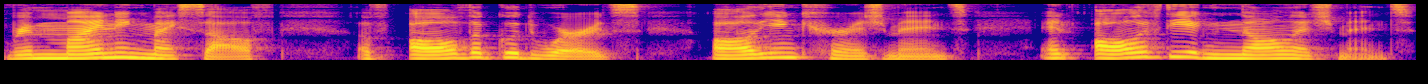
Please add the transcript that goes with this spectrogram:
Reminding myself of all the good words, all the encouragement, and all of the acknowledgement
